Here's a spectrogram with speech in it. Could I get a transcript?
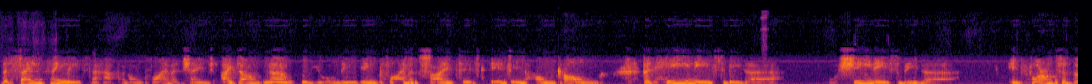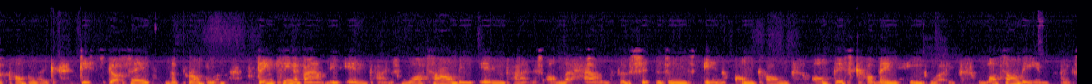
The same thing needs to happen on climate change. I don't know who your leading climate scientist is in Hong Kong, but he needs to be there, or she needs to be there, in front of the public, discussing the problem, thinking about the impacts. What are the impacts on the health of citizens in Hong Kong of this coming heat wave? What are the impacts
